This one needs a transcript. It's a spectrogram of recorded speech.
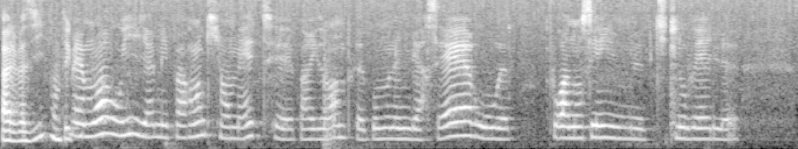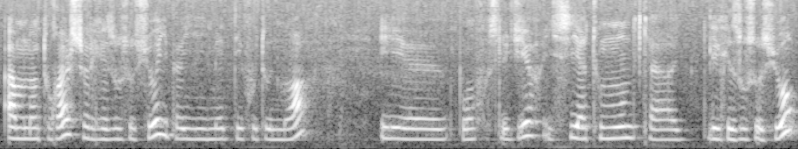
Allez, vas-y, on t'écoute. Mais moi, oui, il y a mes parents qui en mettent, euh, par exemple, pour mon anniversaire ou euh, pour annoncer une petite nouvelle à mon entourage sur les réseaux sociaux. Ils peuvent y mettre des photos de moi. Et euh, bon, faut se le dire, ici, il y a tout le monde qui a les réseaux sociaux,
